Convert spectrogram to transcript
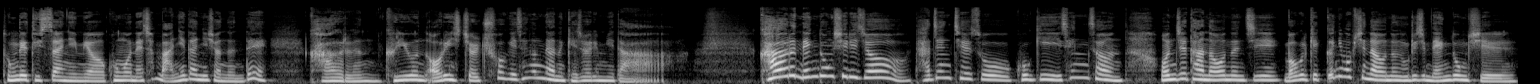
동네 뒷산이며 공원에 참 많이 다니셨는데 가을은 그리운 어린 시절 추억이 생각나는 계절입니다. 가을은 냉동실이죠. 다진 채소, 고기, 생선 언제 다 넣었는지 먹을 게 끊임없이 나오는 우리 집 냉동실.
